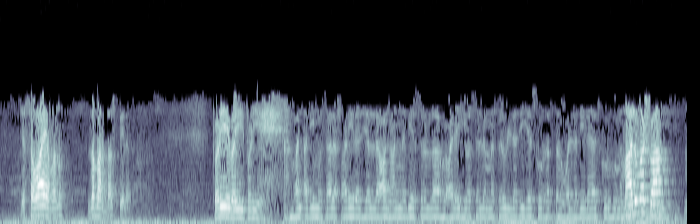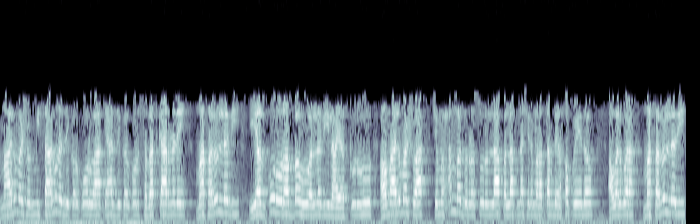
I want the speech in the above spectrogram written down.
چې سوای منو زبردست دی پڑھیے بھائی پڑھیے من ابي موسى الاشعري رضي الله عنه عن النبي صلى الله عليه وسلم مثل الذي يذكر ربه والذي لا يذكره معلومه شو معلومه شو مثالونه ذکر کول واقعات ذکر کول ثبت کار نه دي مثل الذي يذكر ربه والذي لا يذكره او معلومه شو چې محمد رسول الله په لفظ نشر مرتب ډېر خپوي دو اول ګوره مثل الذي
